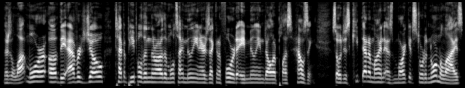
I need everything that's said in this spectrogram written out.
There's a lot more of the average Joe type of people than there are the multimillionaires that can afford a million dollar plus housing. So just keep that in mind as markets sort of normalize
